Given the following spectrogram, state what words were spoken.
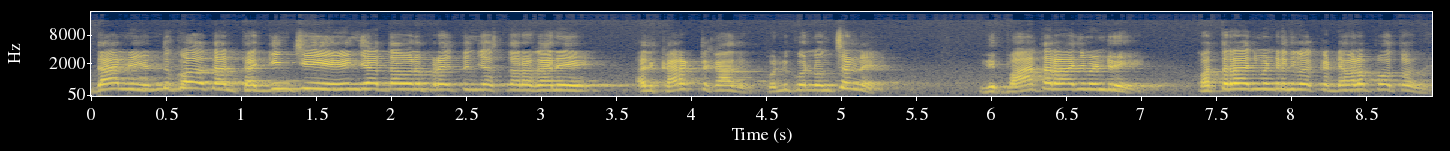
దాన్ని ఎందుకో దాన్ని తగ్గించి ఏం చేద్దామని ప్రయత్నం చేస్తున్నారో కానీ అది కరెక్ట్ కాదు. కొన్ని కొన్ని ఉంచండి. ఇది పాత రాజమండ్రి. కొత్త రాజమండ్రి ఇది ఇక్కడ డెవలప్ అవుతుంది.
